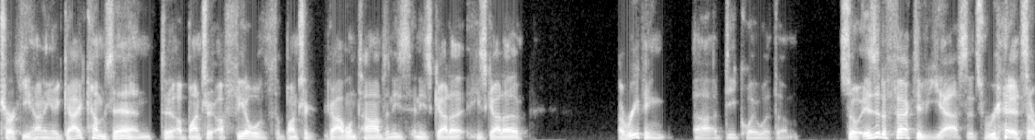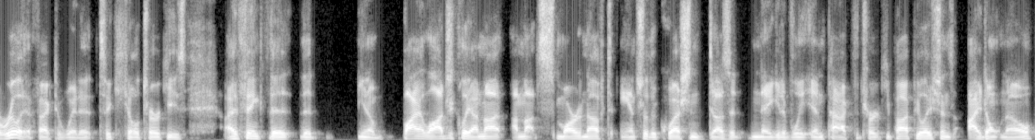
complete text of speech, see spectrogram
turkey hunting. A guy comes in to a bunch of a field with a bunch of goblin toms and he's and he's got a he's got a a reaping uh, decoy with him. So is it effective? Yes, it's re- it's a really effective way to to kill turkeys. I think that that you know biologically I'm not I'm not smart enough to answer the question does it negatively impact the turkey populations? I don't know.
